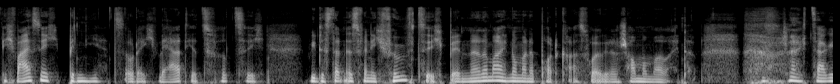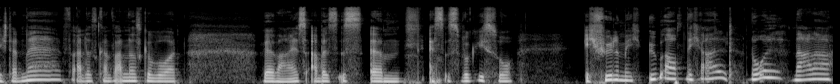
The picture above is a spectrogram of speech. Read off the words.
ich weiß nicht, bin jetzt oder ich werde jetzt 40, wie das dann ist, wenn ich 50 bin. Ne? Dann mache ich nochmal eine Podcast-Folge, dann schauen wir mal weiter. Vielleicht sage ich dann, ne, ist alles ganz anders geworden. Wer weiß, aber es ist, ähm, es ist wirklich so, ich fühle mich überhaupt nicht alt. Null, nada.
